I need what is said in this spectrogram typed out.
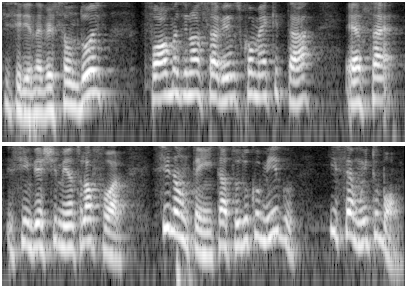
que seria na versão 2, formas de nós sabemos como é que está esse investimento lá fora. Se não tem, está tudo comigo, isso é muito bom.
